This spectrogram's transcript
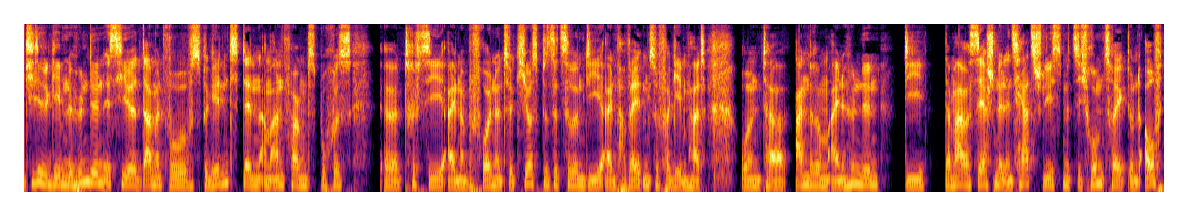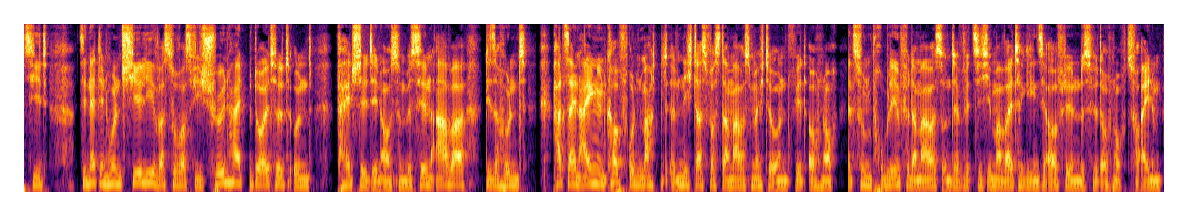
titelgebende Hündin ist hier damit, wo es beginnt, denn am Anfang des Buches äh, trifft sie eine befreundete Kioskbesitzerin, die ein paar Welpen zu vergeben hat, unter anderem eine Hündin, die Damaris sehr schnell ins Herz schließt, mit sich rumträgt und aufzieht. Sie nennt den Hund Shirley, was sowas wie Schönheit bedeutet und verhätschelt den auch so ein bisschen. Aber dieser Hund hat seinen eigenen Kopf und macht nicht das, was Damaris möchte und wird auch noch zu einem Problem für Damaris und er wird sich immer weiter gegen sie auflehnen und es wird auch noch zu einem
